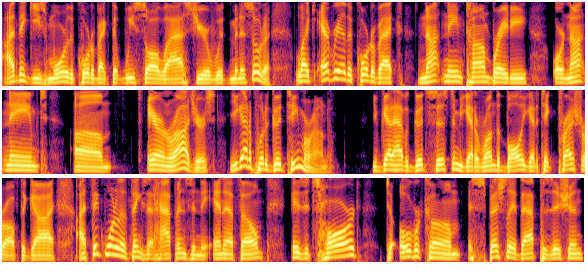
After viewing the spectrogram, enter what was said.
I think he's more the quarterback that we saw last year with Minnesota. Like every other quarterback, not named Tom Brady or not named um, Aaron Rodgers, you got to put a good team around him. You've got to have a good system. You got to run the ball. You got to take pressure off the guy. I think one of the things that happens in the NFL is it's hard to overcome, especially at that position,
